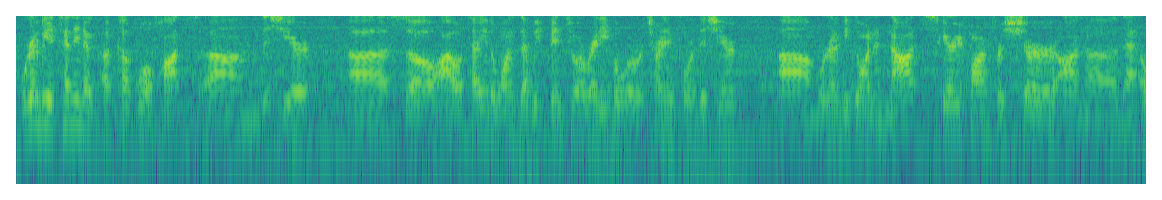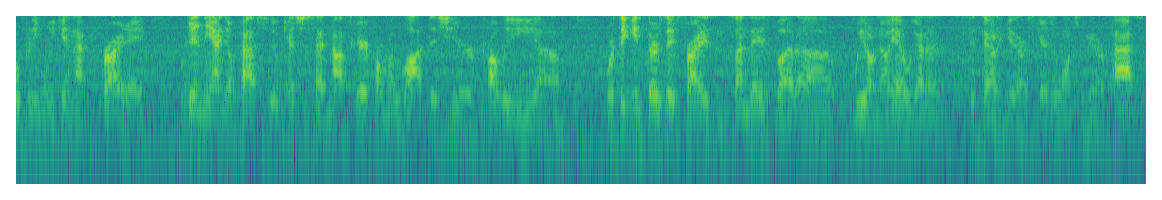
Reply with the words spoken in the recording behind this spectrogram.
we're going to be attending a, a couple of haunts um, this year. Uh, so I will tell you the ones that we've been to already, but we're returning for this year. Um, we're going to be going to Knott's Scary Farm for sure on uh, that opening weekend, that Friday. We're getting the annual pass, so you'll catch us at Knott's Scary Farm a lot this year. Probably, um, we're thinking Thursdays, Fridays, and Sundays, but uh, we don't know yet. We got to sit down and get our schedule once we get our pass.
